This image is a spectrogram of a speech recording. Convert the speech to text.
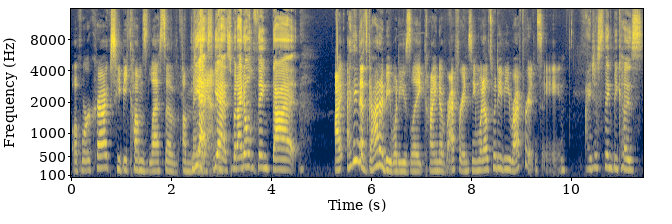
a Horcrux, he becomes less of a man. Yes, yes, but I don't think that I, I think that's gotta be what he's like kind of referencing. What else would he be referencing? I just think because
